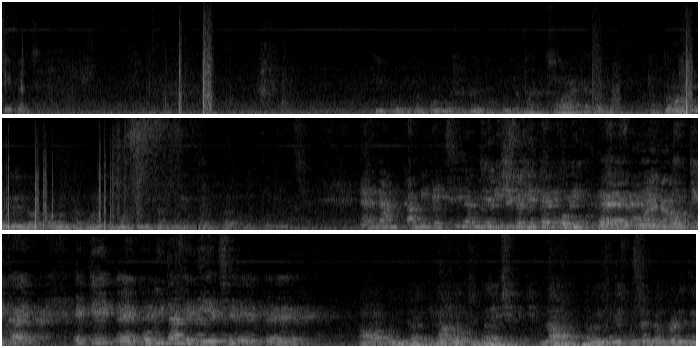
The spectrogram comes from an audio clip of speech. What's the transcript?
ঠিক আছে কি কবিতা পড়ব সেটাই তো খুঁজে পাচ্ছি। তোমার কবিতা কবিতা পড়ি তোমার কবিতা আমি দেখছিলাম যে বিশ্বজিতের আহ, পত্রিকায় একটি কবিতা বেরিয়েছে আমার কবিতা এই পত্রিকা না একুশে ফেব্রুয়ারিতে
